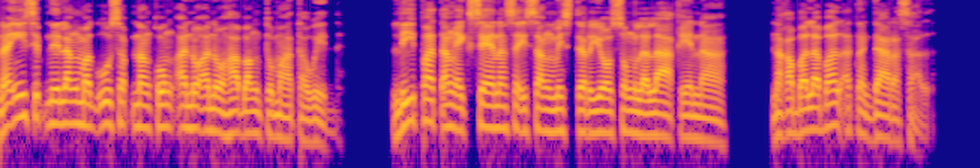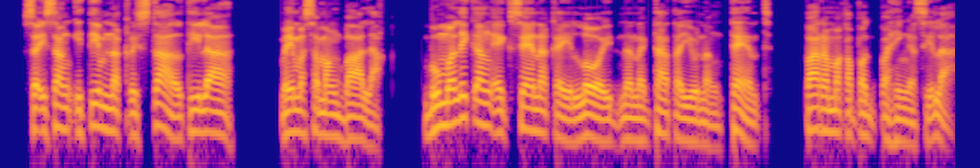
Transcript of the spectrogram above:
naisip nilang mag-usap ng kung ano-ano habang tumatawid. Lipat ang eksena sa isang misteryosong lalaki na nakabalabal at nagdarasal. Sa isang itim na kristal, tila may masamang balak. Bumalik ang eksena kay Lloyd na nagtatayo ng tent para makapagpahinga sila.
